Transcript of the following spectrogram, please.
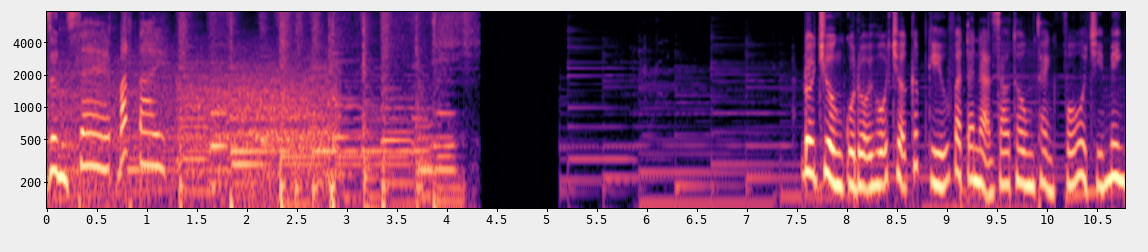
Dừng xe, bắt tay Đội trưởng của đội hỗ trợ cấp cứu và tai nạn giao thông thành phố Hồ Chí Minh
